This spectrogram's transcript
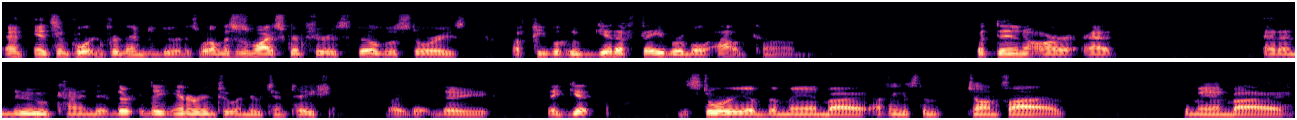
And it's important for them to do it as well. And this is why scripture is filled with stories of people who get a favorable outcome, but then are at at a new kind of they enter into a new temptation, right? They, they they get the story of the man by I think it's the John five, the man by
